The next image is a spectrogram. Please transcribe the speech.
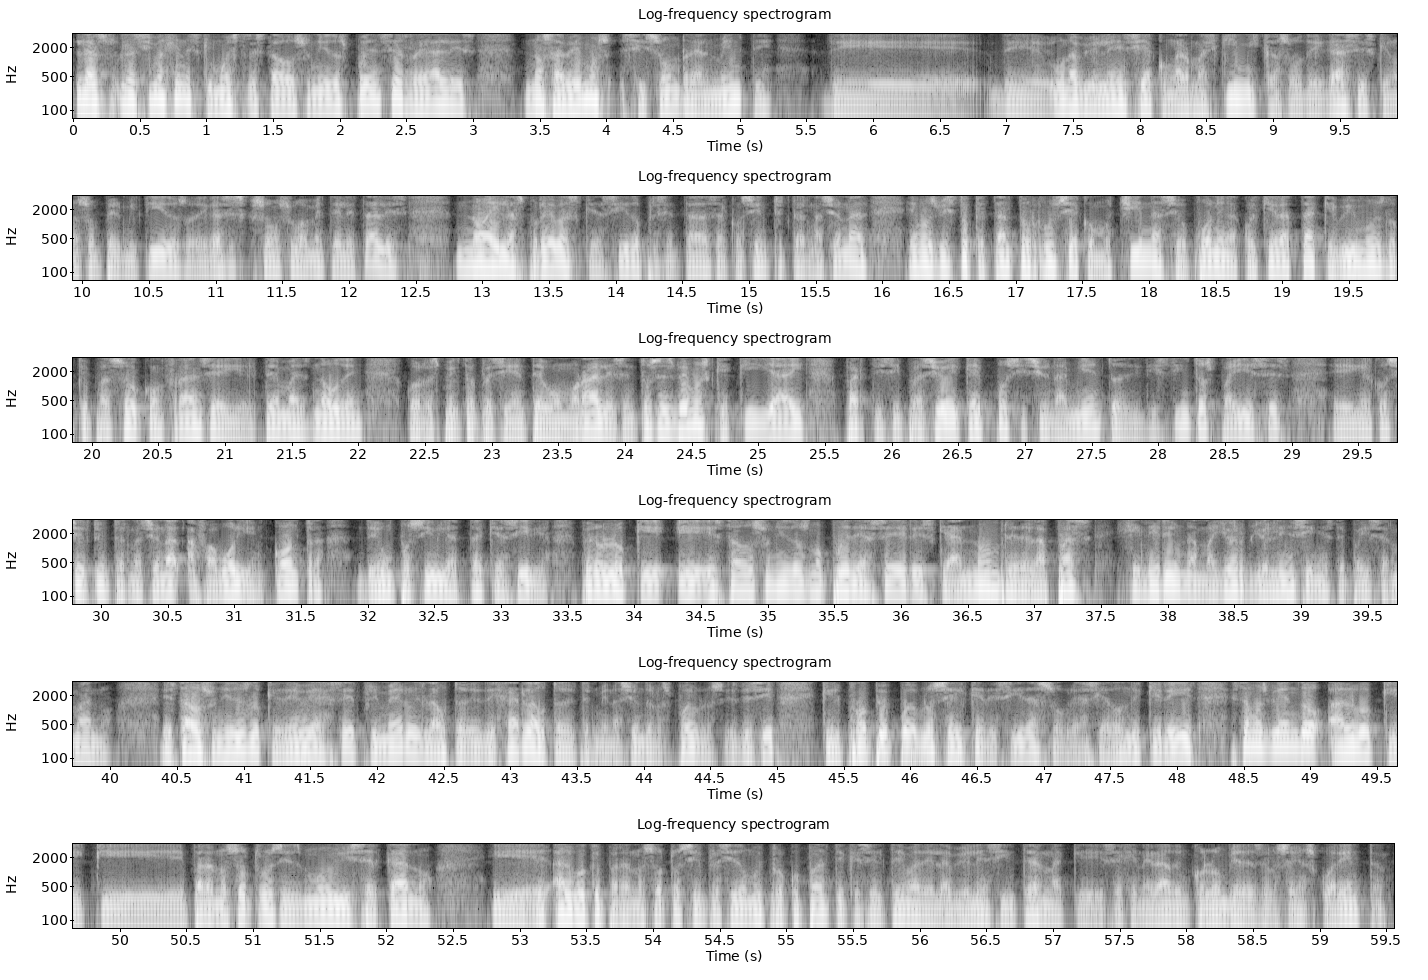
las, las imágenes que muestra Estados Unidos pueden ser reales, no sabemos si son realmente de, una violencia con armas químicas o de gases que no son permitidos o de gases que son sumamente letales. No hay las pruebas que han sido presentadas al concierto internacional. Hemos visto que tanto Rusia como China se oponen a cualquier ataque. Vimos lo que pasó con Francia y el tema Snowden con respecto al presidente Evo Morales. Entonces vemos que aquí ya hay participación y que hay posicionamiento de distintos países en el concierto internacional a favor y en contra de un posible ataque a Siria. Pero lo que eh, Estados Unidos no puede hacer es que a nombre de la paz genere una mayor violencia en este país hermano. Estados Unidos lo que debe hacer primero es la dejar la autodeterminación de los pueblos, es decir, que el propio pueblo sea el que decida sobre hacia dónde quiere ir. Estamos viendo algo que, que para nosotros es muy cercano y algo que para nosotros siempre ha sido muy preocupante, que es el tema de la violencia interna que se ha generado en Colombia desde los años 40.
